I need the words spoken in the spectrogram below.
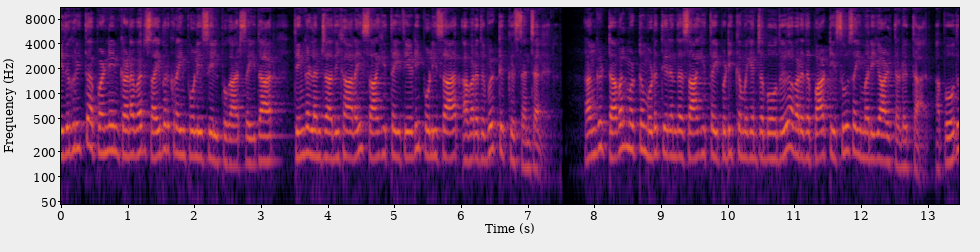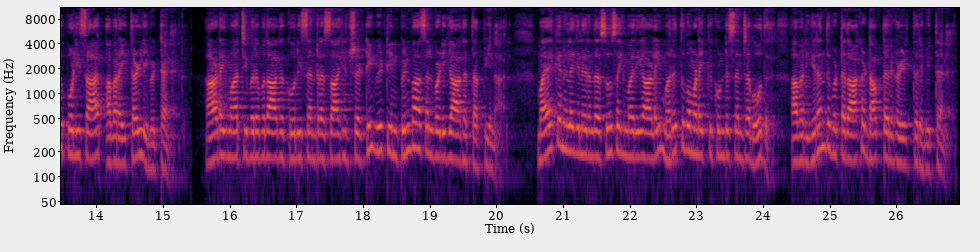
இதுகுறித்து அப்பெண்ணின் கணவர் சைபர் கிரைம் போலீசில் புகார் செய்தார். திங்களன்று அதிகாலை சாகித்தை தேடி போலீசார் அவரது வீட்டுக்கு சென்றனர். அங்கு டவல் மட்டும் உடுத்திருந்த சாகித்தை பிடிக்க முயன்றபோது அவரது பாட்டி சூசை மரியாள் தடுத்தார். அப்போது போலீசார் அவரை தள்ளிவிட்டனர். ஆடை மாற்றி வருவதாக கூறி சென்ற சாஹித் ஷெட்டி வீட்டின் பின்வாசல் வழியாக தப்பினார். மயக்க நிலையில் இருந்த சூசை மரியாளை மருத்துவமனைக்கு கொண்டு சென்றபோது அவர் இறந்துவிட்டதாக டாக்டர்கள் தெரிவித்தனர்.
